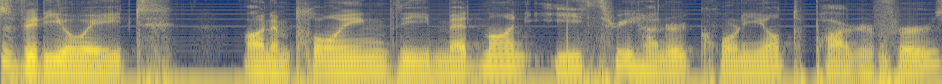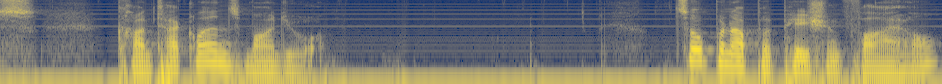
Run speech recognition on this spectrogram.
is video 8 on employing the Medmont E300 Corneal Topographer's contact lens module. Let's open up a patient file,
